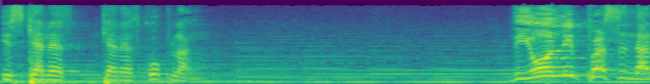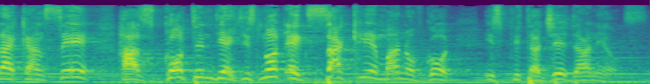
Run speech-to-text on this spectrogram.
is Kenneth Kenneth Copeland. The only person that I can say has gotten there he's not exactly a man of God is Peter J. Daniels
